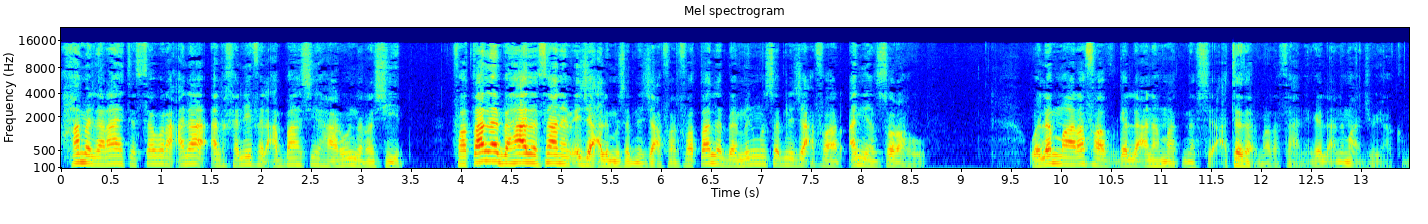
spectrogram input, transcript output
حمل راية الثورة على الخليفة العباسي هارون الرشيد. فطلب هذا ثاني اجى على موسى بن جعفر فطلب من موسى بن جعفر أن ينصره. ولما رفض قال له أنا ما نفسي أعتذر مرة ثانية قال له أنا ما أجي وياكم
